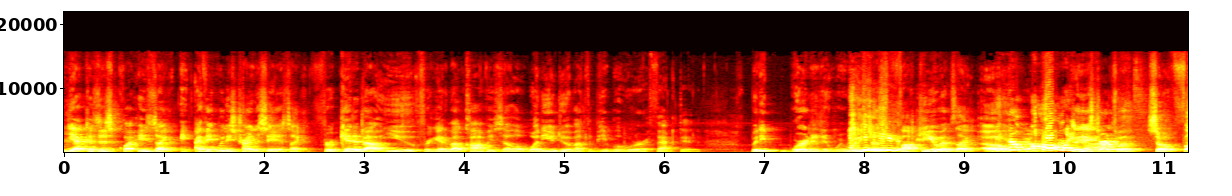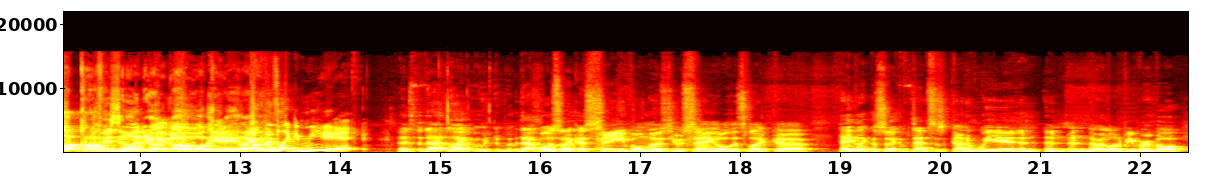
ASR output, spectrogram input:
We- Evil. Yeah, because this que- he's like, I think what he's trying to say is like, forget about you, forget about CoffeeZilla. What do you do about the people who are affected? But he worded it weird. When he says "fuck you," it's like, oh, Oh my So he God. starts with, so fuck CoffeeZilla, and you're like, oh, okay. Like, That was like immediate. That's, that like that was like a save almost. He was saying all this like, uh, hey, like the circumstances are kind of weird, and, and and there are a lot of people involved.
